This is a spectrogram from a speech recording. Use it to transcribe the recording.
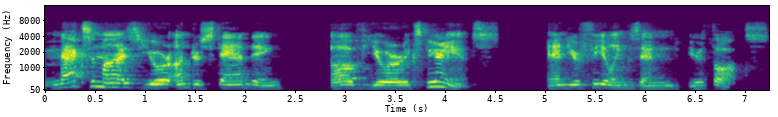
maximize your understanding of your experience and your feelings and your thoughts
